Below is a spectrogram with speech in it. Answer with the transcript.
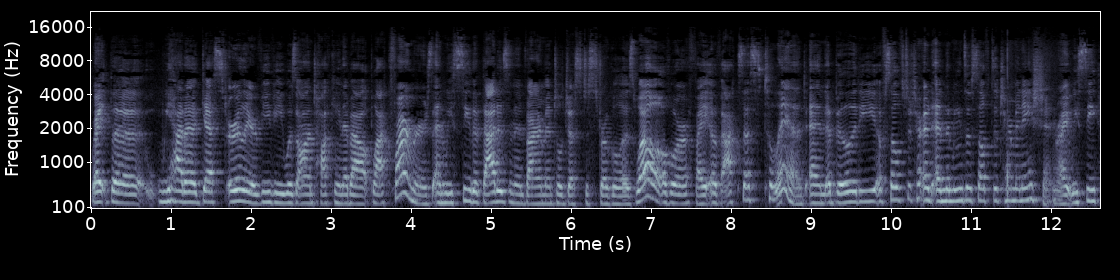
right? The we had a guest earlier vivi was on talking about black farmers and we see that that is an environmental justice struggle as well over a fight of access to land and ability of self determination and the means of self determination right? We see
